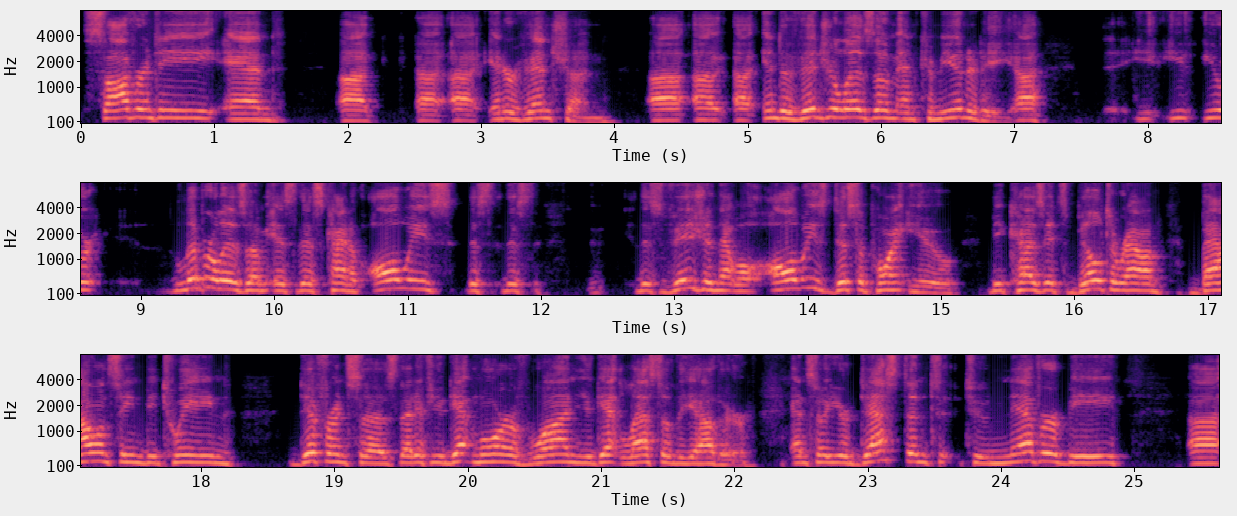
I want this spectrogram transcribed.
sovereignty and uh, uh, uh, intervention, uh, uh, uh, individualism and community. you, your liberalism is this kind of always this this this vision that will always disappoint you because it's built around balancing between differences that if you get more of one, you get less of the other. And so you're destined to, to never be uh,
